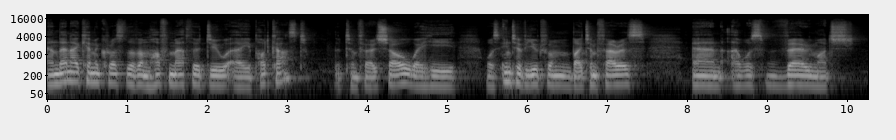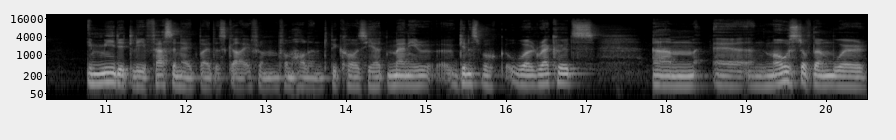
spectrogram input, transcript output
And then I came across the Wim Hof method do a podcast, the Tim Ferriss Show, where he was interviewed from by Tim Ferriss, and I was very much immediately fascinated by this guy from from Holland because he had many uh, Guinness Book World Records, um, and most of them were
